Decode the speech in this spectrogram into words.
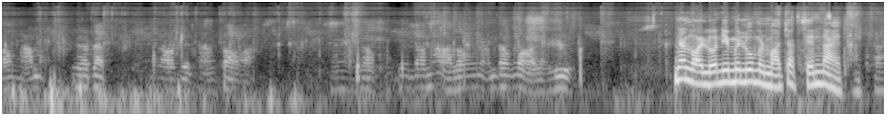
ล่องน้ำอะเพื่อแบบเราเดินทางต่ออะเราคงเดินตามหาล่องน้ำทางหวานเลยพี่เนี่ยรอยรถนี้ไม่รู้มันมาจากเส้นไหนครับใช่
